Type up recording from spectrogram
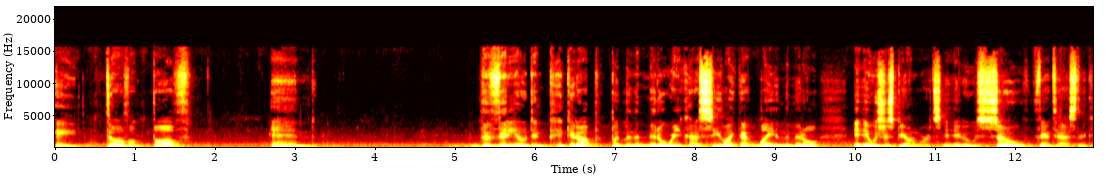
a dove above and the video didn't pick it up but in the middle where you kind of see like that light in the middle it, it was just beyond words. It, it was so fantastic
